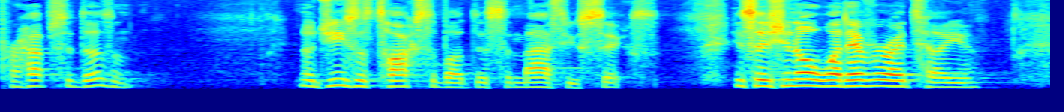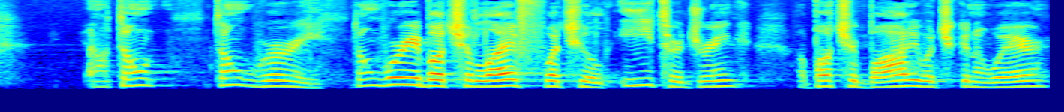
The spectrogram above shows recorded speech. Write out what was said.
perhaps it doesn't. You know, Jesus talks about this in Matthew 6. He says, You know, whatever I tell you, you know, don't, don't worry. Don't worry about your life, what you'll eat or drink, about your body, what you're going to wear.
